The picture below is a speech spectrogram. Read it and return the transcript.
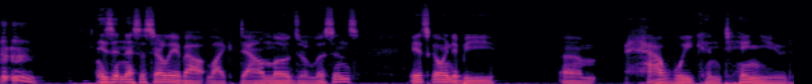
isn't necessarily about like downloads or listens. It's going to be um, have we continued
